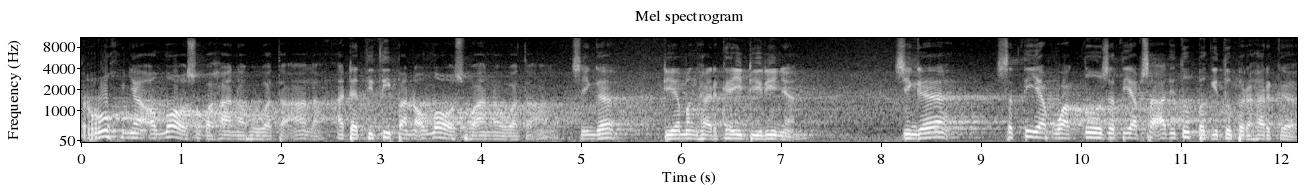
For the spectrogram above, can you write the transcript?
ruhnya Allah subhanahu wa ta'ala. Ada titipan Allah subhanahu wa ta'ala. Sehingga dia menghargai dirinya. Sehingga setiap waktu setiap saat itu begitu berharga.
